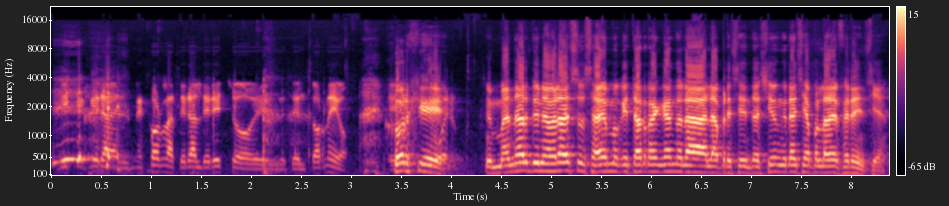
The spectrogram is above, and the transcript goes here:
dije que era el mejor lateral derecho del, torneo. Eh, Jorge, mandarte un abrazo, sabemos que está arrancando la, la presentación, gracias por la deferencia.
